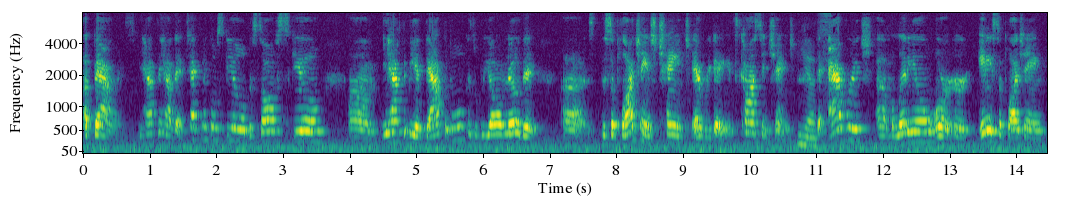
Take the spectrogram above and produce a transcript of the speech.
a balance. You have to have that technical skill, the soft skill. Um, you have to be adaptable because we all know that uh, the supply chains change every day. It's constant change. Yes. The average uh, millennial or, or, any supply chain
